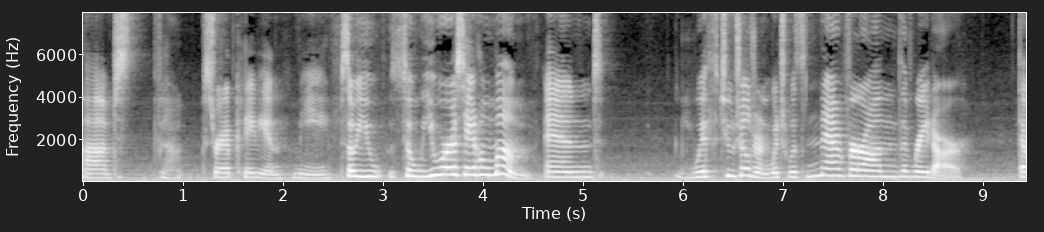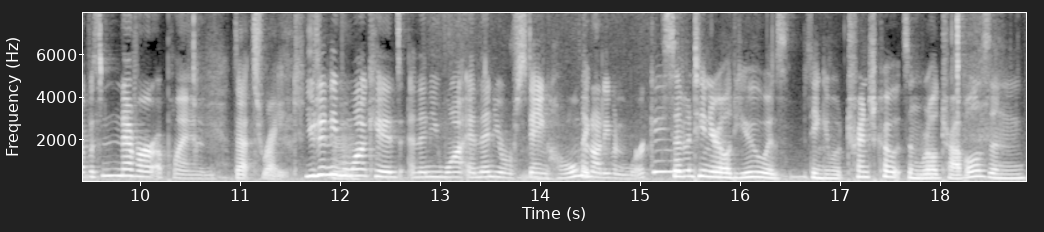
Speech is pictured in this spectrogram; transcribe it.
um, just straight up Canadian me. So you so you were a stay at home mom and with two children, which was never on the radar. That was never a plan. That's right. You didn't even want kids, and then you want, and then you're staying home and not even working. Seventeen-year-old you was thinking about trench coats and world travels, and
